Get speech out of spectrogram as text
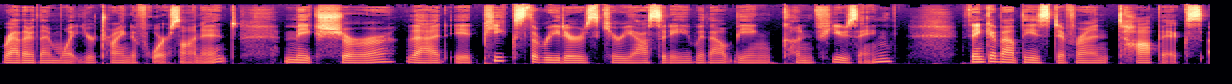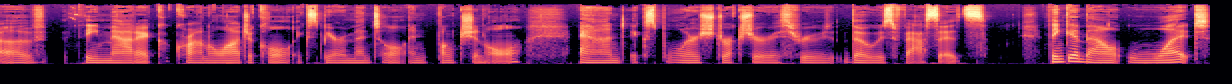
rather than what you're trying to force on it. Make sure that it piques the reader's curiosity without being confusing. Think about these different topics of thematic, chronological, experimental, and functional, and explore structure through those facets. Think about what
